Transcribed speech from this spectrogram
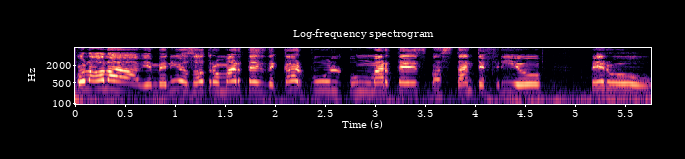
Hola, hola, bienvenidos a otro martes de carpool, un martes bastante frío, pero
